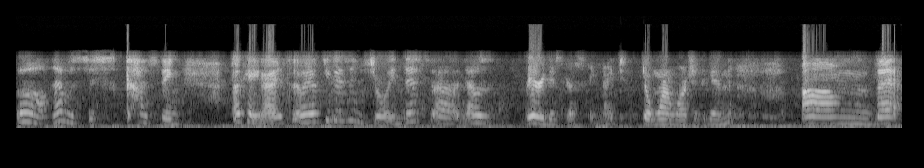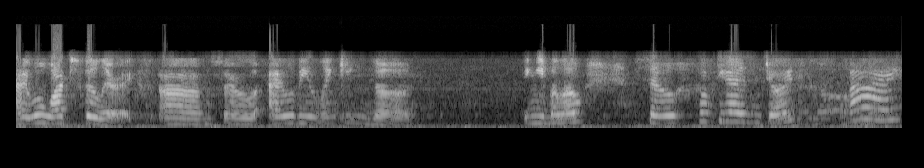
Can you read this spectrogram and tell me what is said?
Oh, that was disgusting. Okay, guys, so I hope you guys enjoyed this. Uh, that was very disgusting. I don't want to watch it again. Um, but I will watch the lyrics. Um, so I will be linking the thingy below. So, hope you guys enjoyed. Bye!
